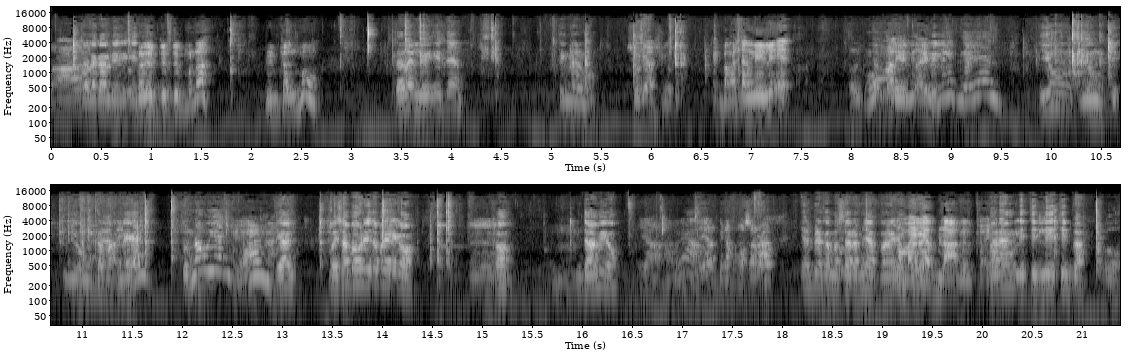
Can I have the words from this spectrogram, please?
ah, Talagang liliit yan. Nalibdib mo na. Rintan mo. Talagang liliit yan. Tingnan mo. Sure yan, sure. Eh, baka siyang liliit. Ulit Oo, na maliit na yun. liliit nga yan. Yung, yung, yung taba na yan. Tunaw yan. Ayan. Yan. May sabaw dito, Berek, oh. Mm. Oh, ang dami, oh. Yan. Yan ang pinakamasarap. Yan pinaka masarap niya. Parang, Kamaya, parang, vlogger ka eh. parang litid-litid ba? Oo.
